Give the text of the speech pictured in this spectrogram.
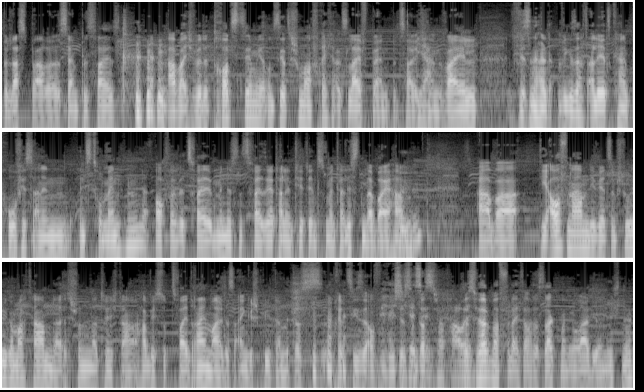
belastbare Sample Size. Aber ich würde trotzdem ja uns jetzt schon mal frech als Liveband bezeichnen, weil wir sind halt, wie gesagt, alle jetzt keine Profis an den Instrumenten, auch wenn wir zwei, mindestens zwei sehr talentierte Instrumentalisten dabei haben. Aber die Aufnahmen, die wir jetzt im Studio gemacht haben, da ist schon natürlich, da habe ich so zwei, dreimal das eingespielt, damit das präzise auf dem Beat ist. Und das, das hört man vielleicht auch, das sagt man im Radio nicht, ne?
